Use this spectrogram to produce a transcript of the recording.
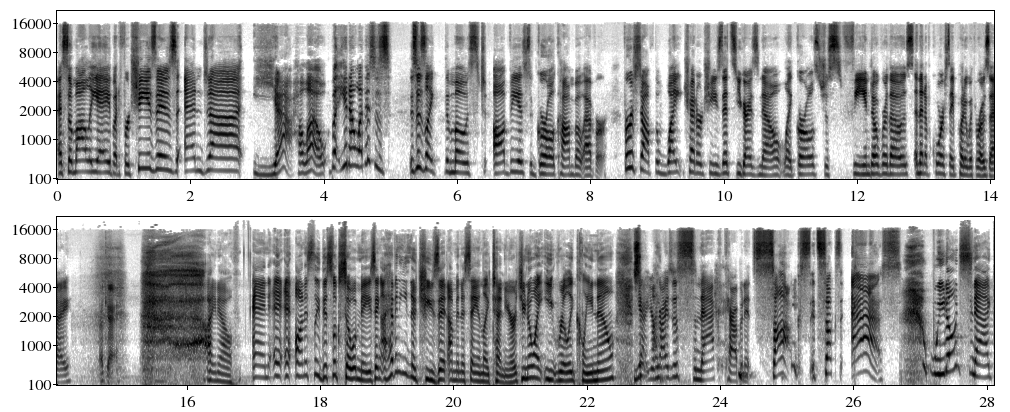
a sommelier, but for cheeses. And uh, yeah, hello. But you know what? This is this is like the most obvious girl combo ever. First off, the white cheddar cheese its you guys know, like girls just fiend over those. And then of course they put it with rosé. Okay. I know. And, and- and honestly, this looks so amazing. I haven't eaten a Cheez It, I'm going to say, in like 10 years. You know, I eat really clean now. So yeah, your I- guys' snack cabinet sucks. It sucks ass. we don't snack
